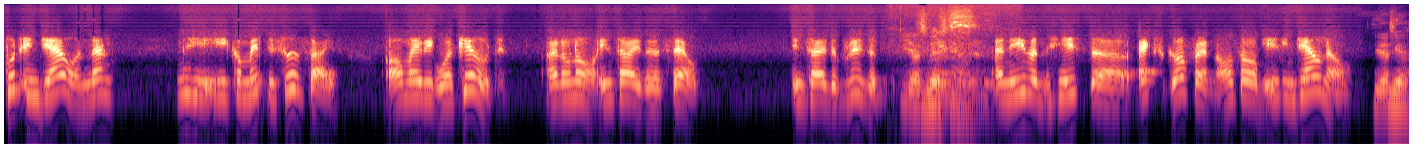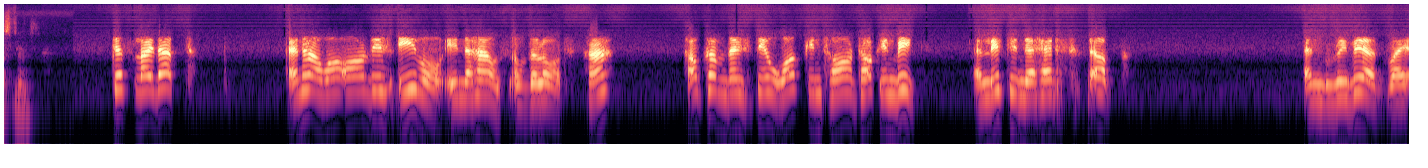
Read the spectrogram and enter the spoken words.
put in jail and then he, he committed suicide. Or maybe was killed. I don't know, inside the cell, inside the prison. Yes, Master. And even his uh, ex-girlfriend also is in jail now. Yes, Yes. Master. Just like that. And how about all this evil in the house of the Lord? Huh? How come they still walking tall, talking big, and lifting their heads up and revered by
